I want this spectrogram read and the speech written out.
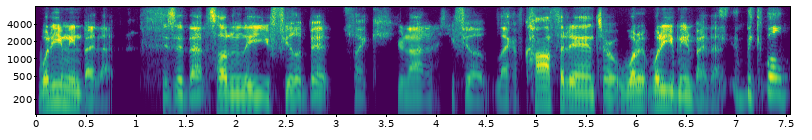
What do you mean by that? Is it that suddenly you feel a bit like you're not, you feel a lack of confidence, or what? What do you mean by that? Well,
